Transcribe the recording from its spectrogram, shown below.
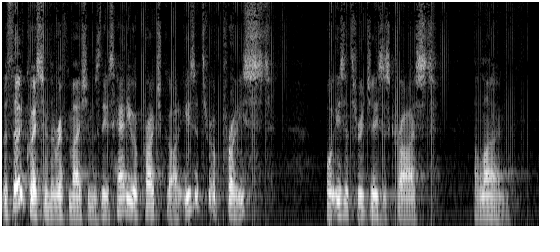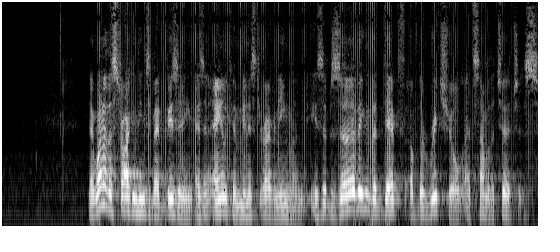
The third question of the Reformation was this How do you approach God? Is it through a priest or is it through Jesus Christ alone? Now, one of the striking things about visiting as an Anglican minister over in England is observing the depth of the ritual at some of the churches.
